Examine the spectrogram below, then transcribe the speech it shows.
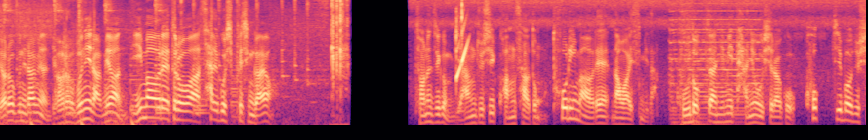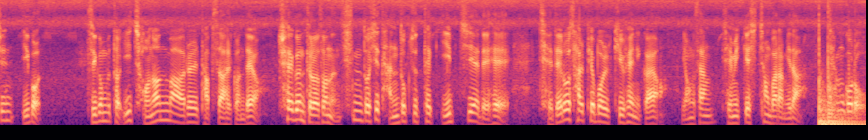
여러분이라면 여러분이라면 이 마을에 들어와 살고 싶으신가요? 저는 지금 양주시 광사동 토리마을에 나와 있습니다. 구독자님이 다녀오시라고 콕 집어주신 이곳. 지금부터 이 전원마을을 답사할 건데요. 최근 들어서는 신도시 단독주택 입지에 대해 제대로 살펴볼 기회니까요. 영상 재밌게 시청 바랍니다. 참고로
